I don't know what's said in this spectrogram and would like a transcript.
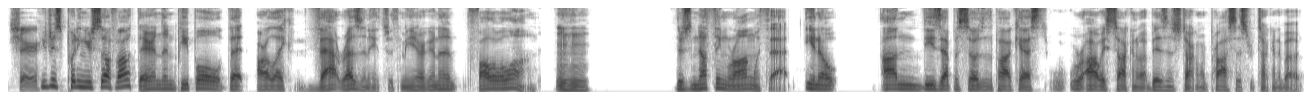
Sure. You're just putting yourself out there, and then people that are like that resonates with me are going to follow along. hmm There's nothing wrong with that. You know, on these episodes of the podcast, we're always talking about business, talking about process, we're talking about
